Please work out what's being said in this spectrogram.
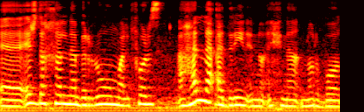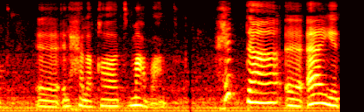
آه، إيش دخلنا بالروم والفرس؟ هلأ قادرين إنه إحنا نربط الحلقات مع بعض. حتى آية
